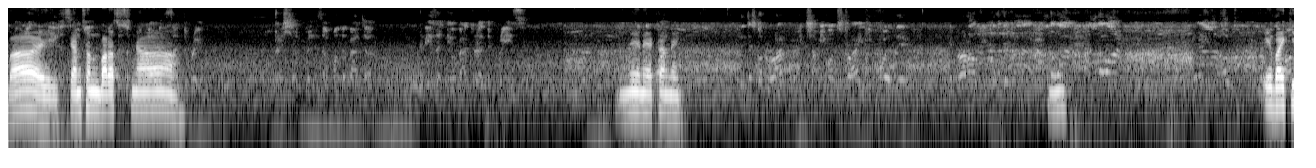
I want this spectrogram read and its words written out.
ভাই, টেনশন বাড়াস নে। নে এক রান নেই এ ভাই, কি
